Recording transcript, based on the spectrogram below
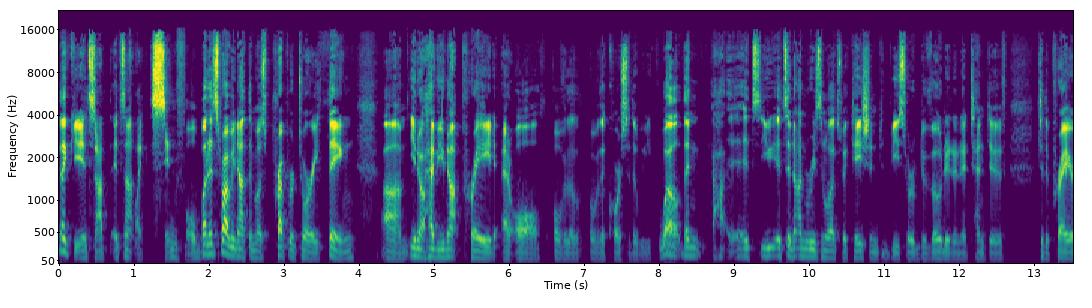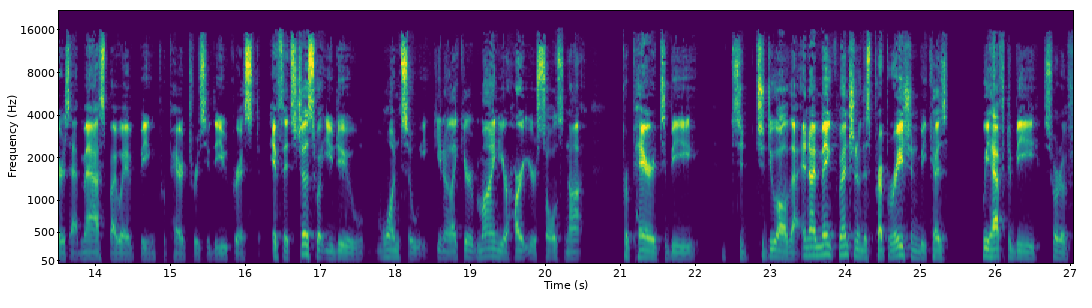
like it's not it's not like sinful but it's probably not the most preparatory thing um you know have you not prayed at all over the over the course of the week? Well then it's you, it's an unreasonable expectation to be sort of devoted and attentive to the prayers at mass by way of being prepared to receive the eucharist if it's just what you do once a week you know like your mind your heart your soul's not prepared to be to to do all that. And i make mention of this preparation because we have to be sort of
